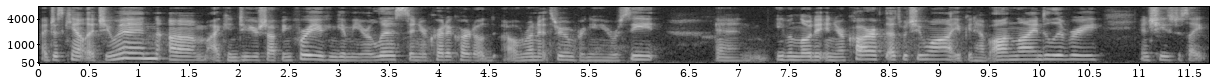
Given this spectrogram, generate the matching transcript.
"I just can't let you in. Um, I can do your shopping for you. You can give me your list and your credit card. I'll I'll run it through and bring you your receipt." And even load it in your car if that's what you want. You can have online delivery. And she's just like,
